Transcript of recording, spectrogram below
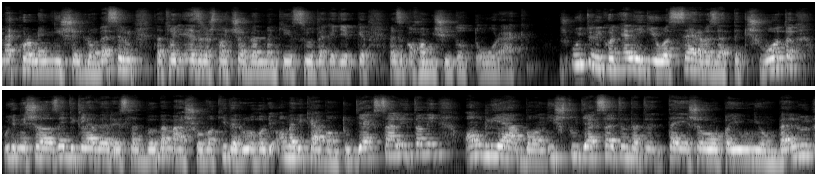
mekkora mennyiségről beszélünk, tehát hogy ezres nagyságrendben készültek egyébként ezek a hamisított órák. És úgy tűnik, hogy elég jól szervezettek is voltak, ugyanis az egyik levélrészletből bemásolva kiderül, hogy Amerikában tudják szállítani, Angliában is tudják szállítani, tehát teljes Európai Unión belül,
